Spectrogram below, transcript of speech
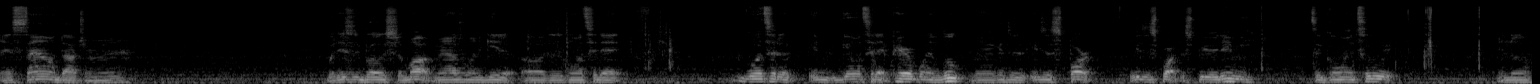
That sound doctrine, man. But this is brother Shamach, man. I just want to get it, uh, just going to that, going to the, and going to that parable in Luke, man. It just, it just sparked, it just sparked the spirit in me to go into it, you know,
